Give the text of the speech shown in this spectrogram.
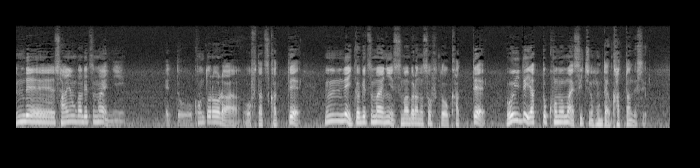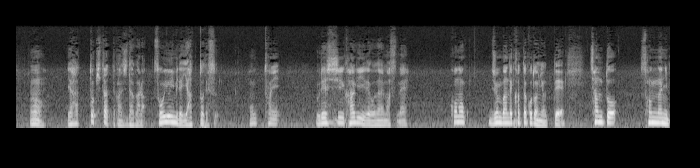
んで、3、4ヶ月前に、えっと、コントローラーを2つ買って、んで、1ヶ月前にスマブラのソフトを買って、おいで、やっとこの前スイッチの本体を買ったんですよ。うん。やっと来たって感じだから。そういう意味でやっとです。本当に、嬉しい限りでございますね。この順番で買ったことによって、ちゃんとそんなに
